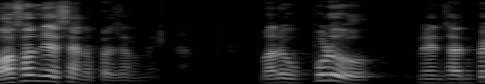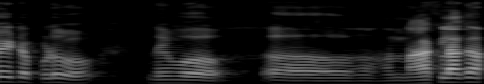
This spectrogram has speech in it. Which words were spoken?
మోసం చేశాను ప్రజల్ని. మరి ఇప్పుడు నేను చనిపోయేటప్పుడు నువ్వు నాకులాగా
